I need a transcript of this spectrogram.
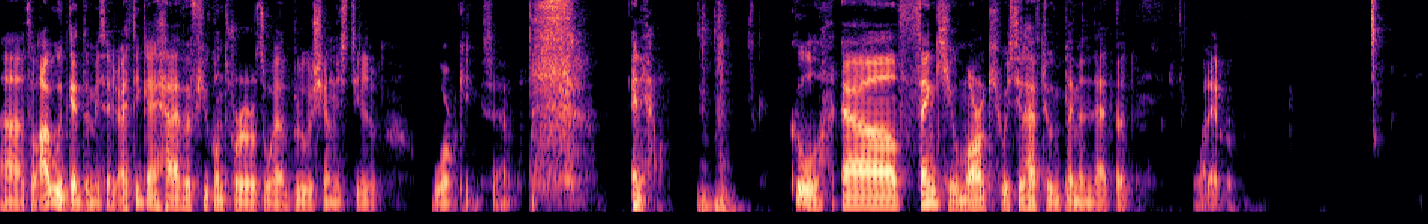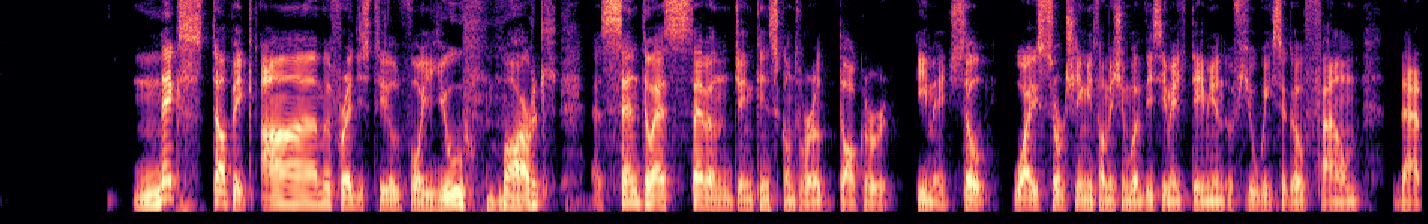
Uh, so I would get the message. I think I have a few controllers where Blue Ocean is still working. So anyhow, cool. Uh, thank you, Mark. We still have to implement that, but whatever. Next topic, I'm afraid is still for you, Mark. CentOS 7 Jenkins controller Docker image. So while searching information about this image, Damien a few weeks ago found that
